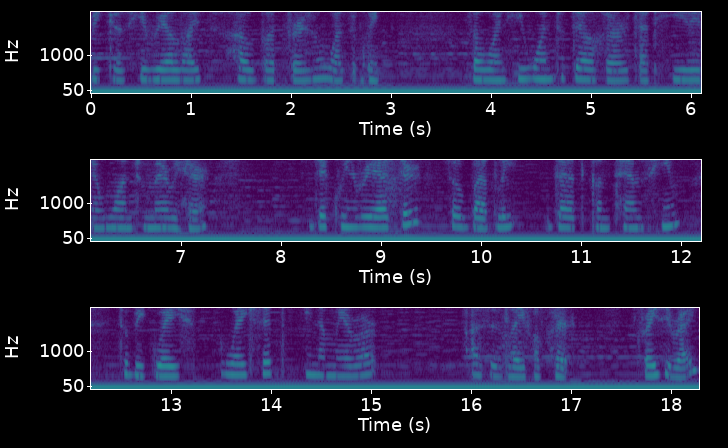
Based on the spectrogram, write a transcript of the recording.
because he realized how bad person was the queen. So when he went to tell her that he didn't want to marry her, the queen reacted so badly that condemns him to be waxed in a mirror as a slave of her. Crazy, right?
